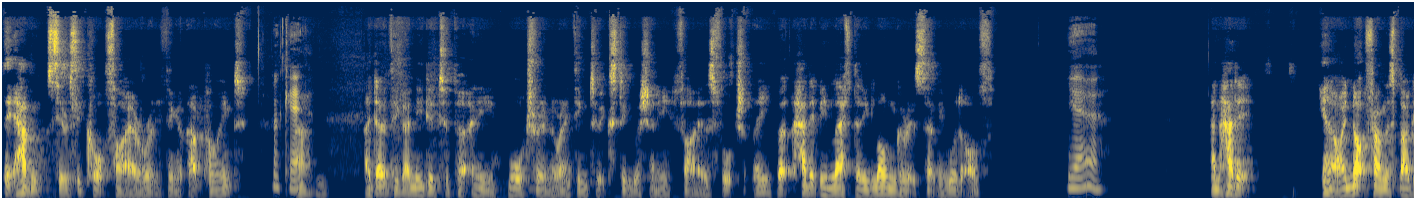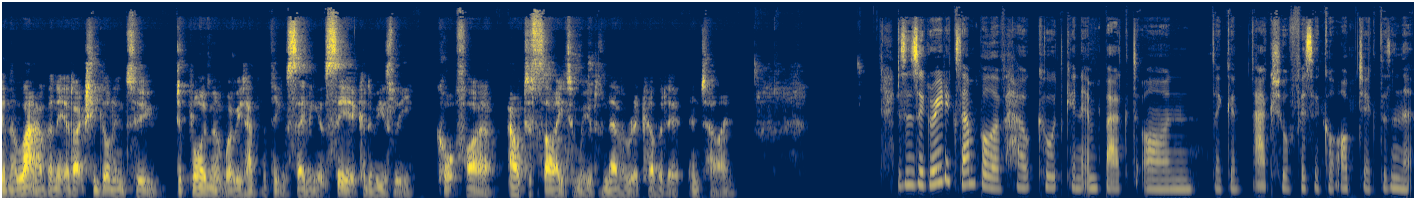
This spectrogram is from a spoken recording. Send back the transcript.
it hadn't seriously caught fire or anything at that point. Okay. Um, I don't think I needed to put any water in or anything to extinguish any fires, fortunately. But had it been left any longer, it certainly would have. Yeah. And had it, you know, I not found this bug in the lab and it had actually gone into deployment where we'd had the thing sailing at sea, it could have easily caught fire out of sight and we would have never recovered it in time. This is a great example of how code can impact on like an actual physical object, isn't it?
